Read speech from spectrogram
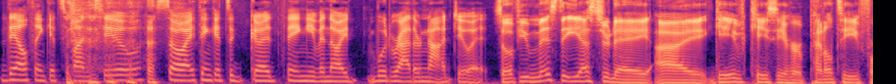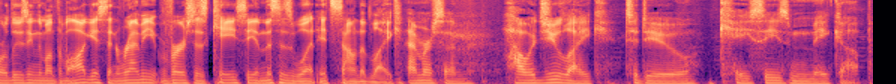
they'll think it's fun too. so I think it's a good thing, even though I would rather not do it. So if you missed it yesterday, I gave Casey her penalty for losing the month of August and Remy versus Casey, and this is what it sounded like. Emerson, how would you like to do Casey's makeup?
